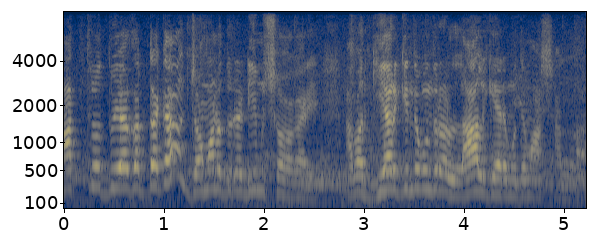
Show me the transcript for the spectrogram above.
মাত্র দুই হাজার টাকা জমানো দুটো ডিম সহকারে। আবার গিয়ার কিন্তু বন্ধুরা লাল গিয়ারের মধ্যে মাশাল্লাহ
